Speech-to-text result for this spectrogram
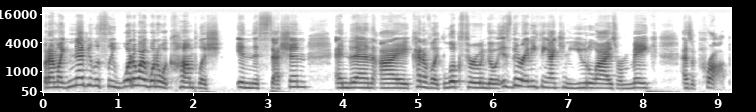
But I'm like nebulously what do I want to accomplish in this session? And then I kind of like look through and go is there anything I can utilize or make as a prop?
